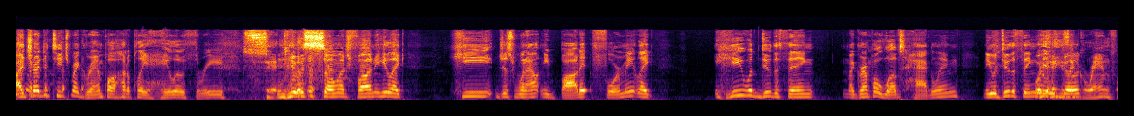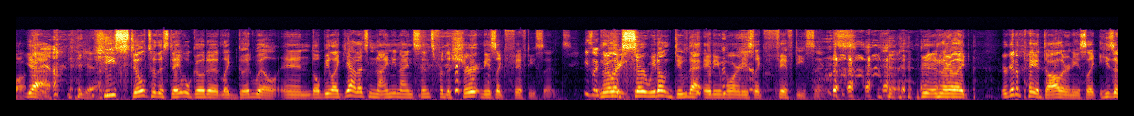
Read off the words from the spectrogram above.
I tried to teach my grandpa how to play Halo 3. Sick. It was so much fun. He like he just went out and he bought it for me. Like he would do the thing. My grandpa loves haggling, he would do the thing Well, where yeah, we he's go. a grandfather. yeah. yeah. He still to this day will go to like Goodwill and they'll be like, "Yeah, that's 99 cents for the shirt." And he's like 50 cents. He's like, And they're like, "Sir, we don't do that anymore." And he's like 50 cents. and they're like, "You're going to pay a dollar." And he's like, he's a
